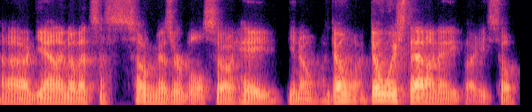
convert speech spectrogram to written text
Uh, again, I know that's just so miserable. So hey, you know, don't don't wish that on anybody. So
